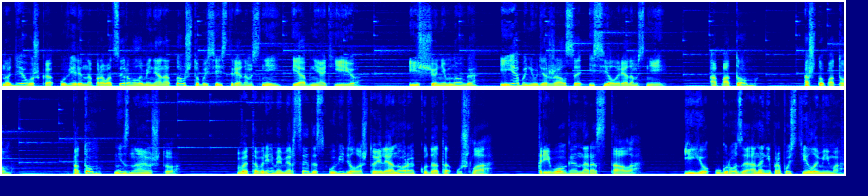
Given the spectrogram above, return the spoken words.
Но девушка уверенно провоцировала меня на то, чтобы сесть рядом с ней и обнять ее. Еще немного, и я бы не удержался и сел рядом с ней. А потом... А что потом? Потом не знаю что. В это время Мерседес увидела, что Элеонора куда-то ушла. Тревога нарастала. Ее угрозы она не пропустила мимо.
